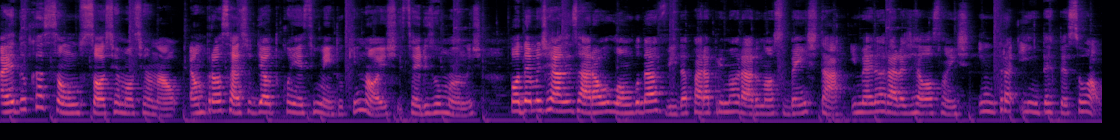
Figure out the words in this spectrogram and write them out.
A educação socioemocional é um processo de autoconhecimento que nós, seres humanos, podemos realizar ao longo da vida para aprimorar o nosso bem-estar e melhorar as relações intra e interpessoal.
